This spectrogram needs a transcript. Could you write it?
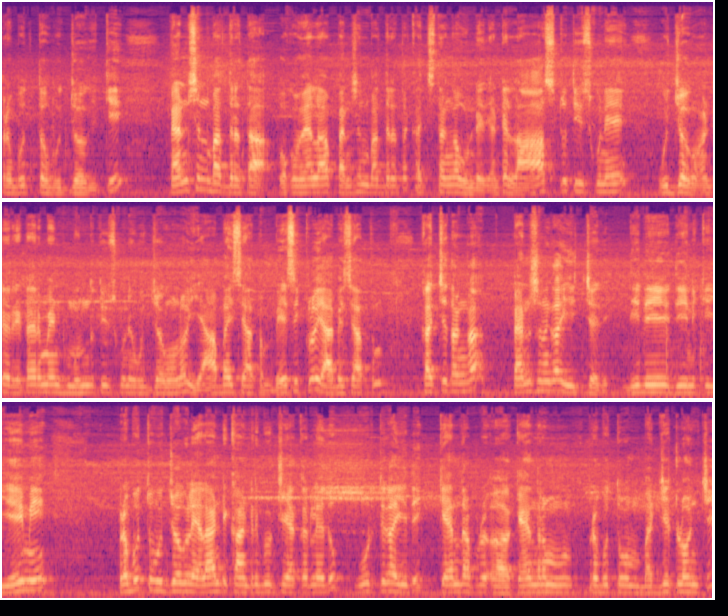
ప్రభుత్వ ఉద్యోగికి పెన్షన్ భద్రత ఒకవేళ పెన్షన్ భద్రత ఖచ్చితంగా ఉండేది. అంటే లాస్ట్ తీసుకునే ఉద్యోగం అంటే రిటైర్మెంట్ ముందు తీసుకునే ఉద్యోగంలో యాభై శాతం బేసిక్లో యాభై శాతం ఖచ్చితంగా పెన్షన్గా ఇచ్చేది. దీని దీనికి ఏమి ప్రభుత్వ ఉద్యోగులు ఎలాంటి కాంట్రిబ్యూట్ చేయక్కర్లేదు. పూర్తిగా ఇది కేంద్ర కేంద్రం ప్రభుత్వం బడ్జెట్లోంచి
